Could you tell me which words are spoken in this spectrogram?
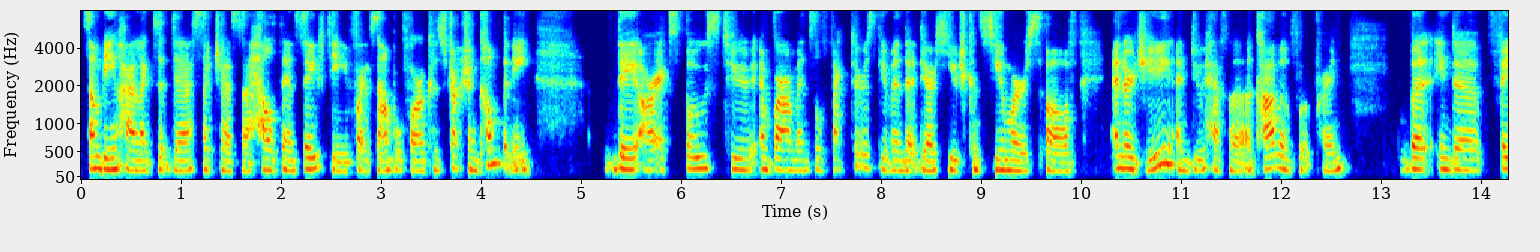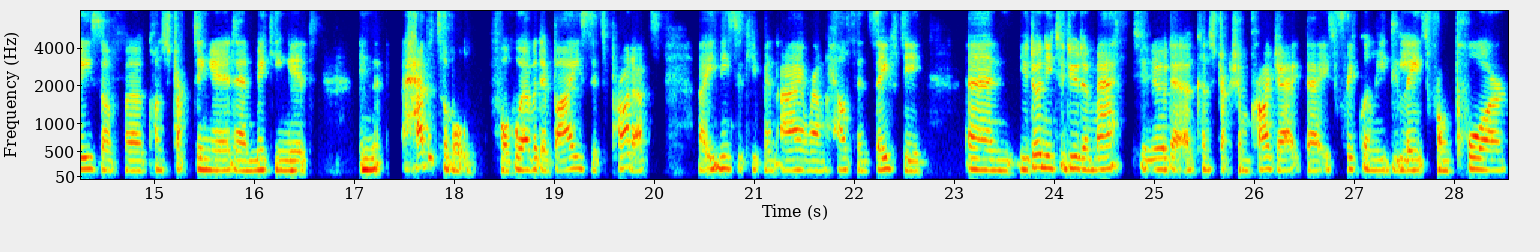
Some being highlighted there, such as uh, health and safety. For example, for a construction company, they are exposed to environmental factors given that they are huge consumers of energy and do have a, a carbon footprint. But in the phase of uh, constructing it and making it habitable for whoever that buys its products, uh, it needs to keep an eye around health and safety. And you don't need to do the math to know that a construction project that is frequently delayed from poor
